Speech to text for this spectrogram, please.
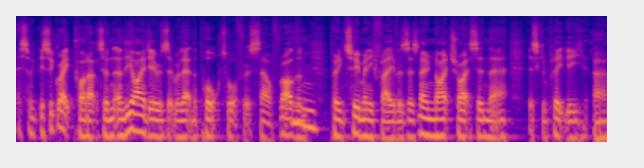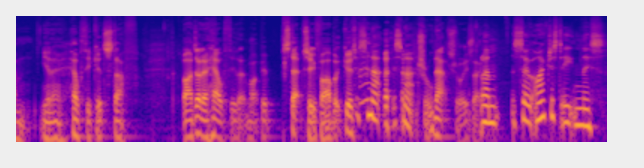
it's a, it's a great product, and, and the idea is that we're letting the pork talk for itself rather than putting too many flavours. There's no nitrites in there. It's completely, um, you know, healthy, good stuff. Well, I don't know, healthy, that might be a step too far, but good. It's, nat- it's natural. Natural, exactly. Um, so I've just eaten this.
